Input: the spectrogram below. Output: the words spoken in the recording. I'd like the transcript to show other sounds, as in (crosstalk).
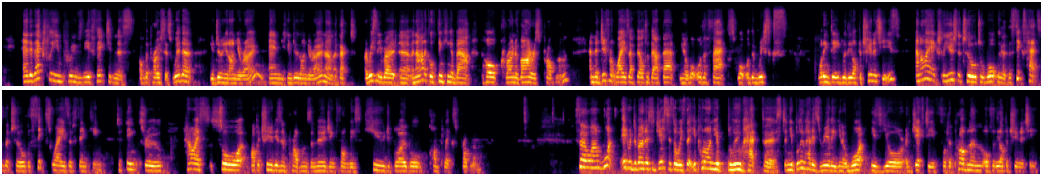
And it actually improves the effectiveness of the process, whether you're doing it on your own and you can do it on your own. Um, in fact, I recently wrote uh, an article thinking about the whole coronavirus problem and the different ways I felt about that. You know, what were the facts? What were the risks? What indeed were the opportunities? And I actually used the tool to walk, you know, the six hats of the tool, the six ways of thinking, to think through how I saw opportunities and problems emerging from this huge global complex problem. So, um, what Edward de Bono suggests is always that you put on your blue hat first, and your blue hat is really, you know, what is your objective for the problem or for the opportunity.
